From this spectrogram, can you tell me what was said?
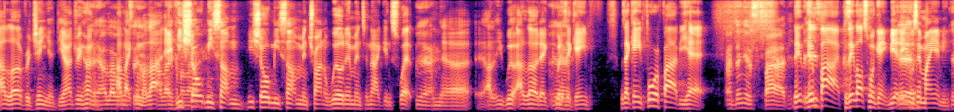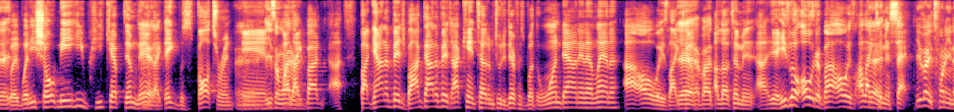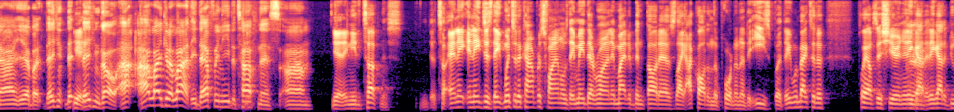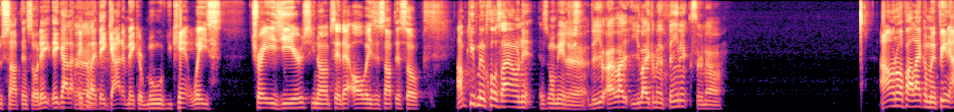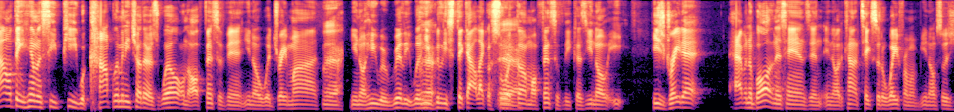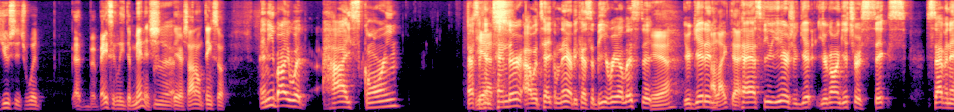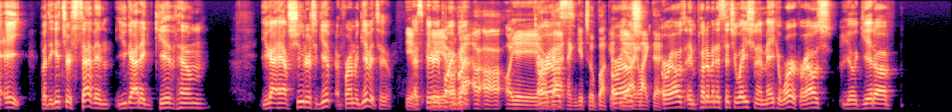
I love Virginia, DeAndre Hunter. Yeah, I love him like too. him a lot, like and he a lot. showed me something. He showed me something in trying to wield him into not getting swept. Yeah. and uh, I, he will. I love that. What is Yeah. it? Game was that game four or five? He had. I think it's five. They, they He's- five because they lost one game. Yeah, they, Yeah. it was in Miami. Yeah. But what he showed me, he he kept them there. Yeah. Like they was faltering. And He's a I winner. like Bog, uh, Bogdanovich, Bogdanovich. I can't tell them two the difference, but the one down in Atlanta, I always liked Yeah, him. but- I loved him. In, uh, yeah, he's a little older, but I always I liked him in Sac. He's like 29, yeah, but they can they, they can go. I, I like it a lot. They definitely need the toughness. Um, Yeah, they need the toughness. And they and they just they went to the conference finals. They made that run. It might have been thought as like I called them the Portland of the East, but they went back to the playoffs this year and they Yeah. got they got to do something. So they they got to they feel like they got to make a move. You can't waste Trey's years. You know what I'm saying? That always is something. So I'm keeping a close eye on it. It's gonna be interesting. yeah. Do you I like you like him in Phoenix or no? I don't know if I like him in Phoenix. I don't think him and CP would complement each other as well on the offensive end. You know, with Draymond, Yeah. you know, he would really will he really stick out like a sore Yeah. thumb offensively because you know he, he's great at having the ball in his hands and you know it kind of takes it away from him. You know, so his usage would uh, basically diminish Yeah. there. So I don't think so. Anybody with high scoring as a Yes. contender, I would take him there because to be realistic, Yeah. you're getting I like that. past few years, you get you're gonna get your six, seven, and eight. But to get your seven, you gotta give him you gotta have shooters to give for him to give it to. Yeah, That's period yeah, yeah. point Or, blank. guy- or, or- or- yeah, yeah, yeah. Or Or, else- that can get to a bucket. or yeah, else, I like that. Or else, and put him in a situation and make it work. Or else you'll get a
